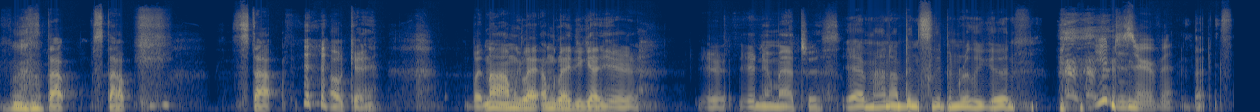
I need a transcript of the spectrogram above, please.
stop. Stop. Stop. Okay. But no, I'm glad I'm glad you got your your your new mattress. yeah, man, I've been sleeping really good. You deserve it. Thanks.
